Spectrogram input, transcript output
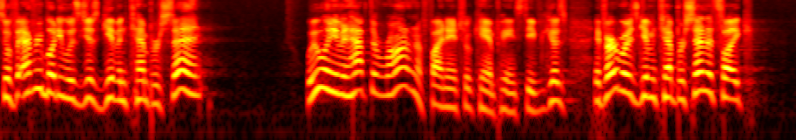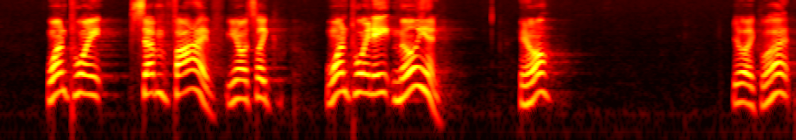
So if everybody was just given 10%, we wouldn't even have to run a financial campaign, Steve, because if everybody's given 10%, it's like 1.75, You know, it's like 1.8 million. You know? You're like, what?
